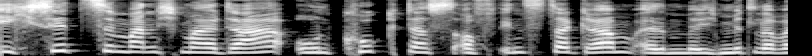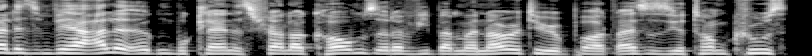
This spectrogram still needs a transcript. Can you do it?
ich sitze manchmal da und gucke das auf Instagram. Also ich, mittlerweile sind wir ja alle irgendwo kleines Sherlock Holmes oder wie bei Minority Report, weißt du, so Tom Cruise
